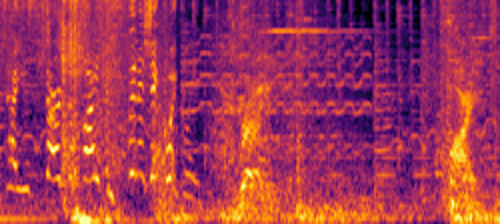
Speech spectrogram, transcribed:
That's how you start the fight and finish it quickly. Ready. Fight.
